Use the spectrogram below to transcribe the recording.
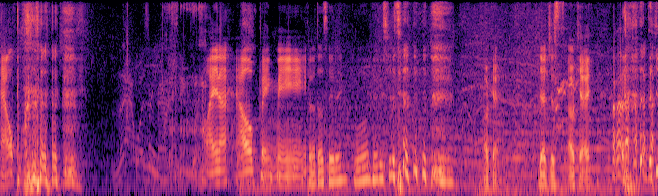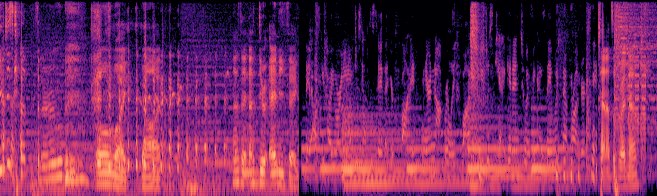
Help. Why not helping me? Thanatos hitting. Come on, hit his shit. okay. Yeah, just okay. you just cut through. Oh my god. I did not do anything. they ask you how you are, you just have to say that you're fine when you're not really fine. You just can't get into it because they would never understand. Thanatos right now. I know, right?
